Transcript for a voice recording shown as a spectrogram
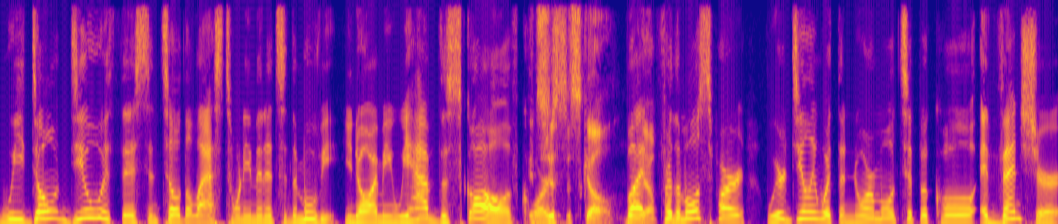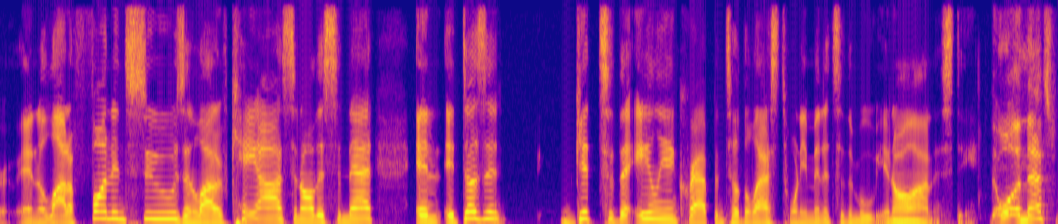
we don't deal with this until the last 20 minutes of the movie. You know, I mean, we have the skull, of course. It's just a skull. But Yep. for the most part, we're dealing with the normal, typical adventure, and a lot of fun ensues, and a lot of chaos, and all this and that. And it doesn't get to the alien crap until the last 20 minutes of the movie, in all honesty. Well, and that's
